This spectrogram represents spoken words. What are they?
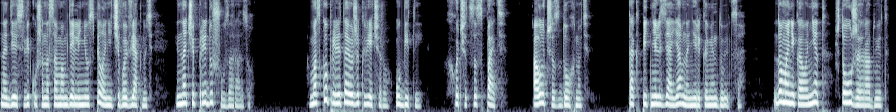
Надеюсь, Викуша на самом деле не успела ничего вякнуть, иначе придушу заразу. В Москву прилетаю уже к вечеру, убитый. Хочется спать, а лучше сдохнуть. Так пить нельзя, явно не рекомендуется. Дома никого нет, что уже радует.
